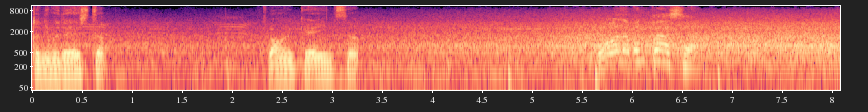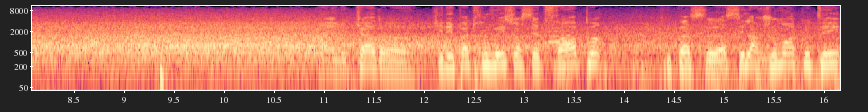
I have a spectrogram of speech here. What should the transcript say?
Anthony Modeste. Florian Keynes. Oh, la bonne passe Le cadre qui n'est pas trouvé sur cette frappe, qui passe assez largement à côté.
